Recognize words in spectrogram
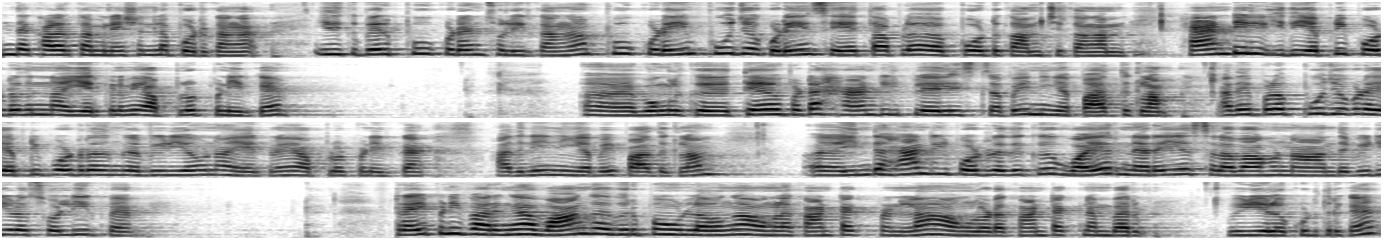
இந்த கலர் காம்பினேஷனில் போட்டிருக்காங்க. இதுக்கு பேர் பூக்கூடன்னு சொல்லியிருக்காங்க. பூக்கூடையும் பூஜை கூடையும் சேர்த்தாப்புல போட்டு காமிச்சிருக்காங்க. ஹேண்டில் இது எப்படி போடுறதுன்னு நான் ஏற்கனவே அப்லோட் பண்ணியிருக்கேன். உங்களுக்கு தேவைப்பட்ட ஹேண்டில் பிளேலிஸ்ட்டில் போய் நீங்கள் பார்த்துக்கலாம். அதே போல் பூஜை கூட எப்படி போடுறதுங்கிற வீடியோவும் நான் ஏற்கனவே அப்லோட் பண்ணியிருக்கேன். அதுலேயும் நீங்கள் போய் பார்த்துக்கலாம். இந்த ஹேண்டில் போடுறதுக்கு ஒயர் நிறைய செலவாகும். நான் அந்த வீடியோவில் சொல்லியிருப்பேன். ட்ரை பண்ணி பாருங்கள் வாங்க விருப்பம் உள்ளவங்க அவங்கள காண்டாக்ட் பண்ணலாம். அவங்களோட காண்டாக்ட் நம்பர் வீடியோவில் கொடுத்துருக்கேன்.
